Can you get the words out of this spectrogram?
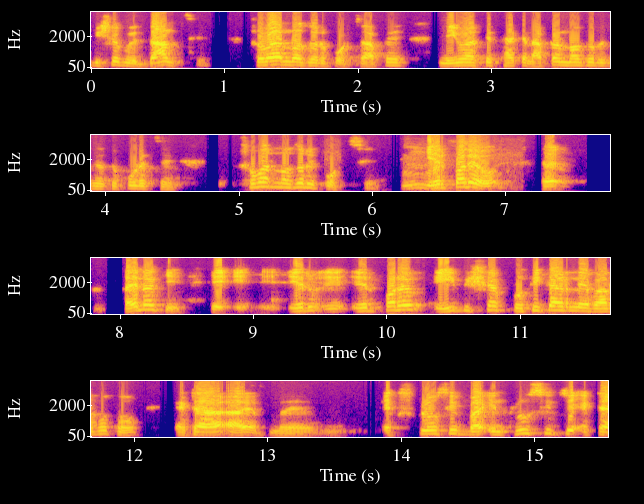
বিষয়গুলি জানছে। সবার নজরে পড়ছে। আপনি নিউ ইয়র্কে থাকেন আপনার নজরে যেহেতু পড়েছে সবার নজরে পড়ছে। এরপরেও তাই নয় কি? এর এরপরেও এই বিষয়ে প্রতিকার নেবার মতো একটা এক্সক্লুসিভ বা ইনক্লুসিভ যে একটা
